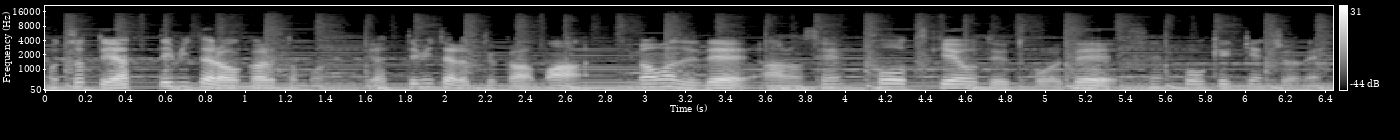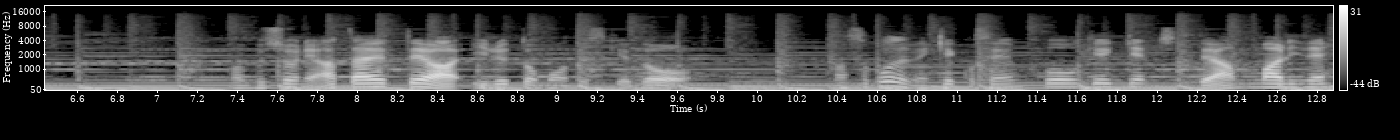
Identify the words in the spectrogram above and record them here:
もうちょっとやってみたらわかると思う。やってみたらっていうか、まあ、今までで、あの、先方をつけようというところで、先方経験値をね、まあ、武将に与えてはいると思うんですけど、まあ、そこでね、結構先方経験値ってあんまりね、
